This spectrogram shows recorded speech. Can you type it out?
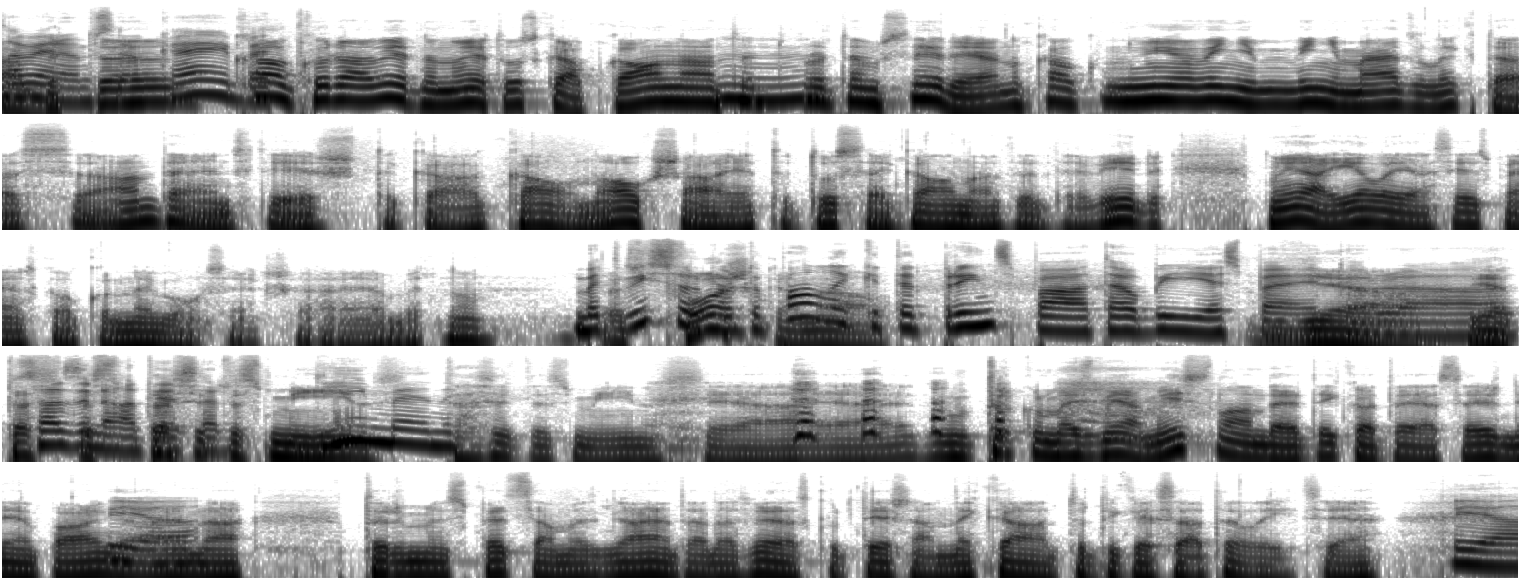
savienojums ir ok. Bet... Kā kurā vietā, nu, ja tu uzkāp kalnā, tad, mm -hmm. protams, ir, jā, nu, kaut, nu, jo viņi, viņi mēdz likt tās antēnas tieši tā kā kalna augšā, ja tu tusē kalnā, tad tev ir, nu, jā, ielējās iespējams kaut kur nebūs iekšā, jā, bet, nu. Bet tas visur, kur tu paliki, nav. tad principā tev bija iespēja jā, tur uh, jā, tas, sazināties tas, tas, tas ar mīnus, ģimeni. Tas ir tas mīnus, jā, jā. nu, tur, kur mēs bijām Islandē, tikko tajā sešdienu pārgājienā, Tur mēs speciāli mēs gājām tādās vietās, kur tiešām nekāda, tur tikai satelīts. Ja. Jā,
